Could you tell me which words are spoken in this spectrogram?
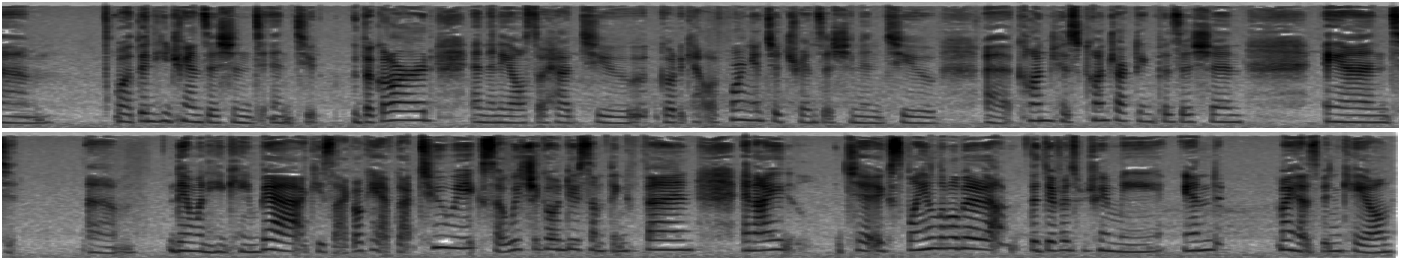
Um, well, then he transitioned into the guard, and then he also had to go to California to transition into uh, con- his contracting position. And um, then when he came back, he's like, "Okay, I've got two weeks, so we should go and do something fun." And I, to explain a little bit about the difference between me and my husband, Kale.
